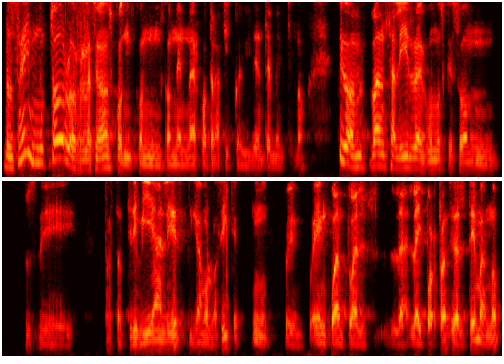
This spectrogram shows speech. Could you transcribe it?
Pues hay todos los relacionados con, con, con, el narcotráfico, evidentemente, ¿no? Digo, van a salir algunos que son pues, de, hasta triviales, digámoslo así, que, en, en cuanto a la, la importancia del tema, ¿no?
